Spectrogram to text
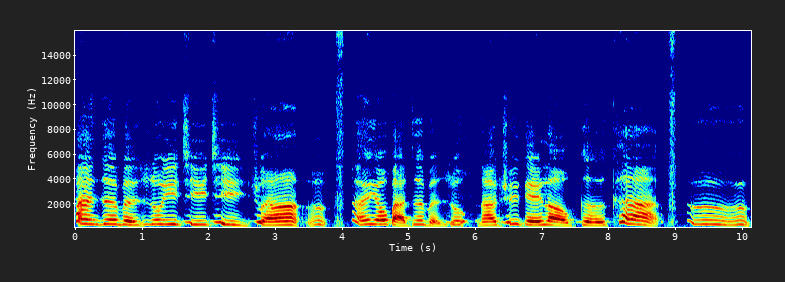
和这本书一起起床。嗯，还有把这本书拿去给老哥看。嗯，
